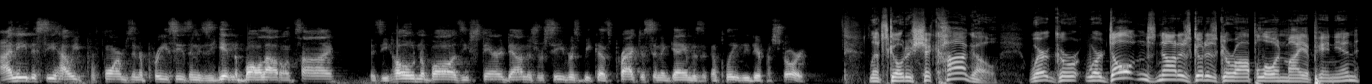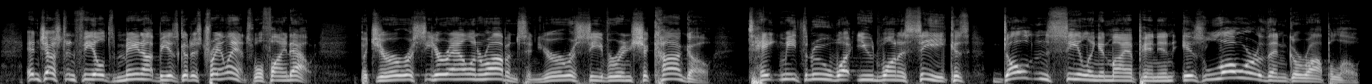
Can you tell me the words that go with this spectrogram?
I need to see how he performs in the preseason. Is he getting the ball out on time? Is he holding the ball? Is he staring down his receivers? Because practicing the game is a completely different story. Let's go to Chicago, where where Dalton's not as good as Garoppolo, in my opinion, and Justin Fields may not be as good as Trey Lance. We'll find out. But you're a, you're Allen Robinson. You're a receiver in Chicago. Take me through what you'd want to see, because Dalton's ceiling, in my opinion, is lower than Garoppolo,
